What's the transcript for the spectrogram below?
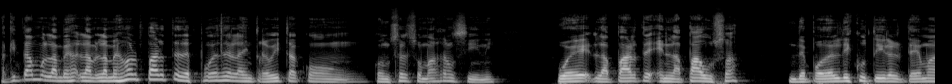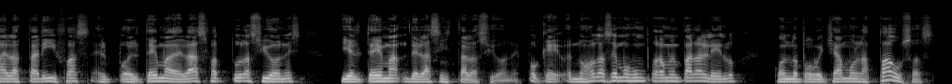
Aquí estamos, la, la- la mejor parte después de la entrevista con, con Celso Marrancini, fue la parte en la pausa de poder discutir el tema de las tarifas, el, el tema de las facturaciones y el tema de las instalaciones. Porque nosotros hacemos un programa en paralelo cuando aprovechamos las pausas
